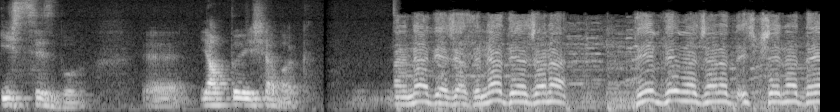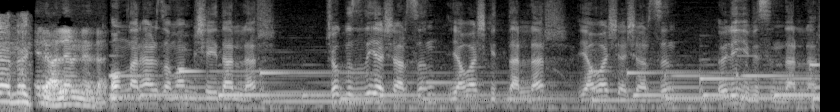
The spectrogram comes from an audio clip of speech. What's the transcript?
İşsiz bu. Ee, yaptığı işe bak. Yani ne diyeceksin, ne diyeceğine, deyip demeyeceğine hiçbir şeyine değer ne El alem ne der? Onlar her zaman bir şey derler. Çok hızlı yaşarsın, yavaş git derler. Yavaş yaşarsın, ölü gibisin derler.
